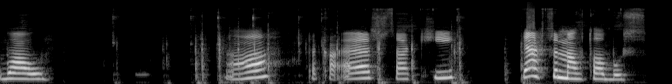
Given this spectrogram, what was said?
Wow. O, PKS taki. Ja chcę autobus.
